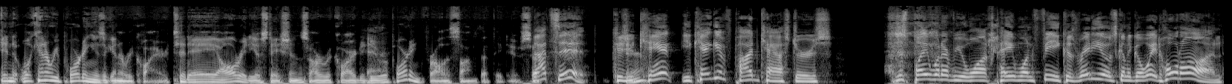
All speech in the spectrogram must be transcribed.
And what kind of reporting is it going to require? Today, all radio stations are required to do Yeah. reporting for all the songs that they do. So That's it. Because you can't you can't give podcasters just play whatever you want, pay one fee. Because radio is going to go. Wait, hold on.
